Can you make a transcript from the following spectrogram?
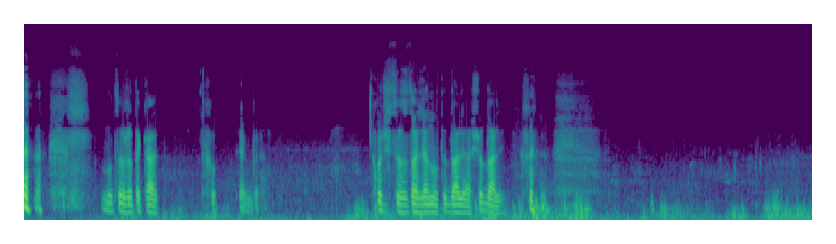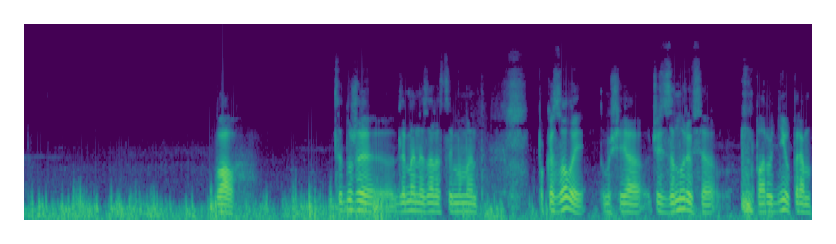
ну це вже така, якби. Хочеться заглянути далі, а що далі? Вау! Це дуже е, для мене зараз цей момент показовий, тому що я щось занурився пару днів прям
